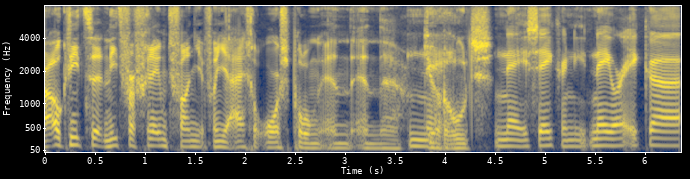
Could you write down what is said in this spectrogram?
Maar ook niet, uh, niet vervreemd van je, van je eigen oorsprong en, en uh, nee, je roots. Nee, zeker niet. Nee hoor, ik, uh,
